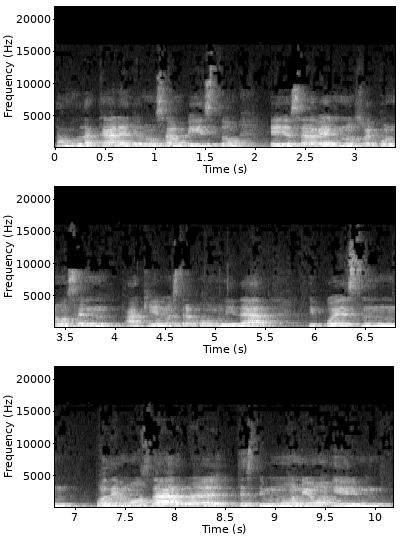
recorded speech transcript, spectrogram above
damos la cara, ellos nos han visto, ellos saben, nos reconocen aquí en nuestra comunidad y pues mm, podemos dar eh, testimonio y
